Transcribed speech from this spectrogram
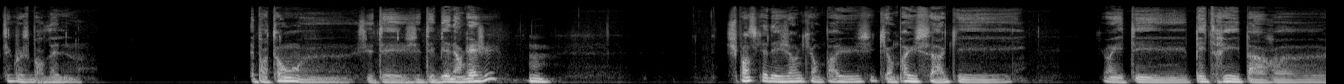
C'est quoi ce bordel? Et pourtant, euh, j'étais j'étais bien engagé. Hmm. Je pense qu'il y a des gens qui n'ont pas, eu- qui ont pas eu ça, qui, qui ont été pétris par. euh,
